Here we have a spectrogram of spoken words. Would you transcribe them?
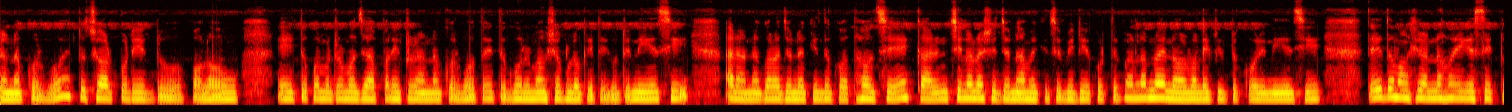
রান্না করব। একটু চটপটি একটু পোলাও, এই তো টমেটোর মধ্যে যা একটু রান্না করব। তো এই তো গরুর মাংসগুলো কেটে কেটে নিয়েছি। আর রান্না করার জন্য কিন্তু কথা হচ্ছে কারেন্ট ছিল না সেজন্য আমি কিছু ভিডিও করতে পারলাম না। নর্মালি একটু একটু করে নিয়েছি। তো এই তো মাংস রান্না হয়ে গেছে, একটু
